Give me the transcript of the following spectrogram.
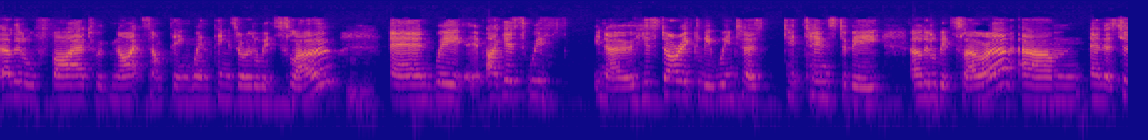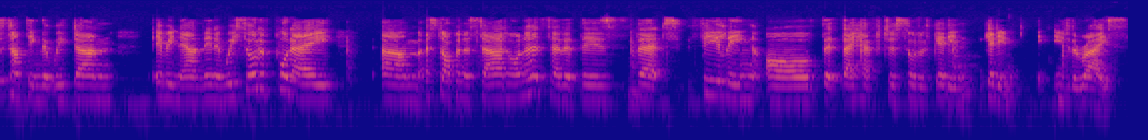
a little fire to ignite something when things are a little bit slow, mm-hmm. and we I guess with you know historically winter t- tends to be a little bit slower, um, and it's just something that we've done every now and then, and we sort of put a um, a stop and a start on it, so that there's that feeling of that they have to sort of get in get in into the race.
